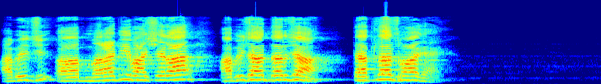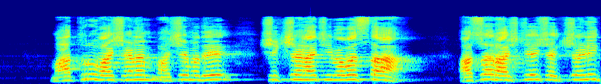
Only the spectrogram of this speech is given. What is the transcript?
अभिजी मराठी भाषेला अभिजात दर्जा त्यातलाच भाग आहे. मातृभाषण भाषेमध्ये शिक्षणाची व्यवस्था असं राष्ट्रीय शैक्षणिक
